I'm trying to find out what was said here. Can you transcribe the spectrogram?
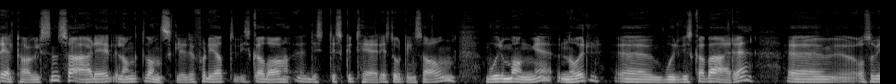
deltakelsen, så er det langt vanskeligere. fordi at vi skal da diskutere i stortingssalen hvor mange, når, hvor vi skal være osv.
